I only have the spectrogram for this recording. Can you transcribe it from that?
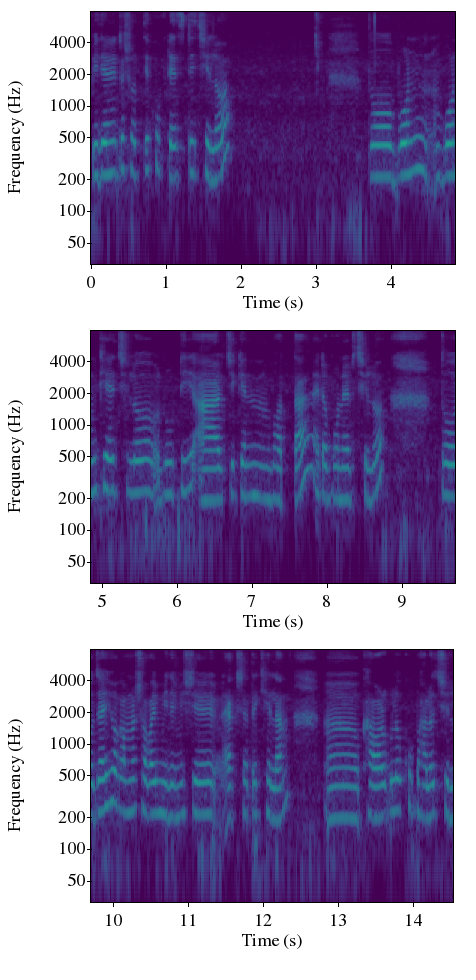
বিরিয়ানিটা সত্যি খুব টেস্টি ছিল। তো বোন বোন খেয়েছিল রুটি আর চিকেন ভর্তা, এটা বোনের ছিল। তো যাই হোক, আমরা সবাই মিলেমিশে একসাথে খেলাম। খাওয়ারগুলো খুব ভালো ছিল।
